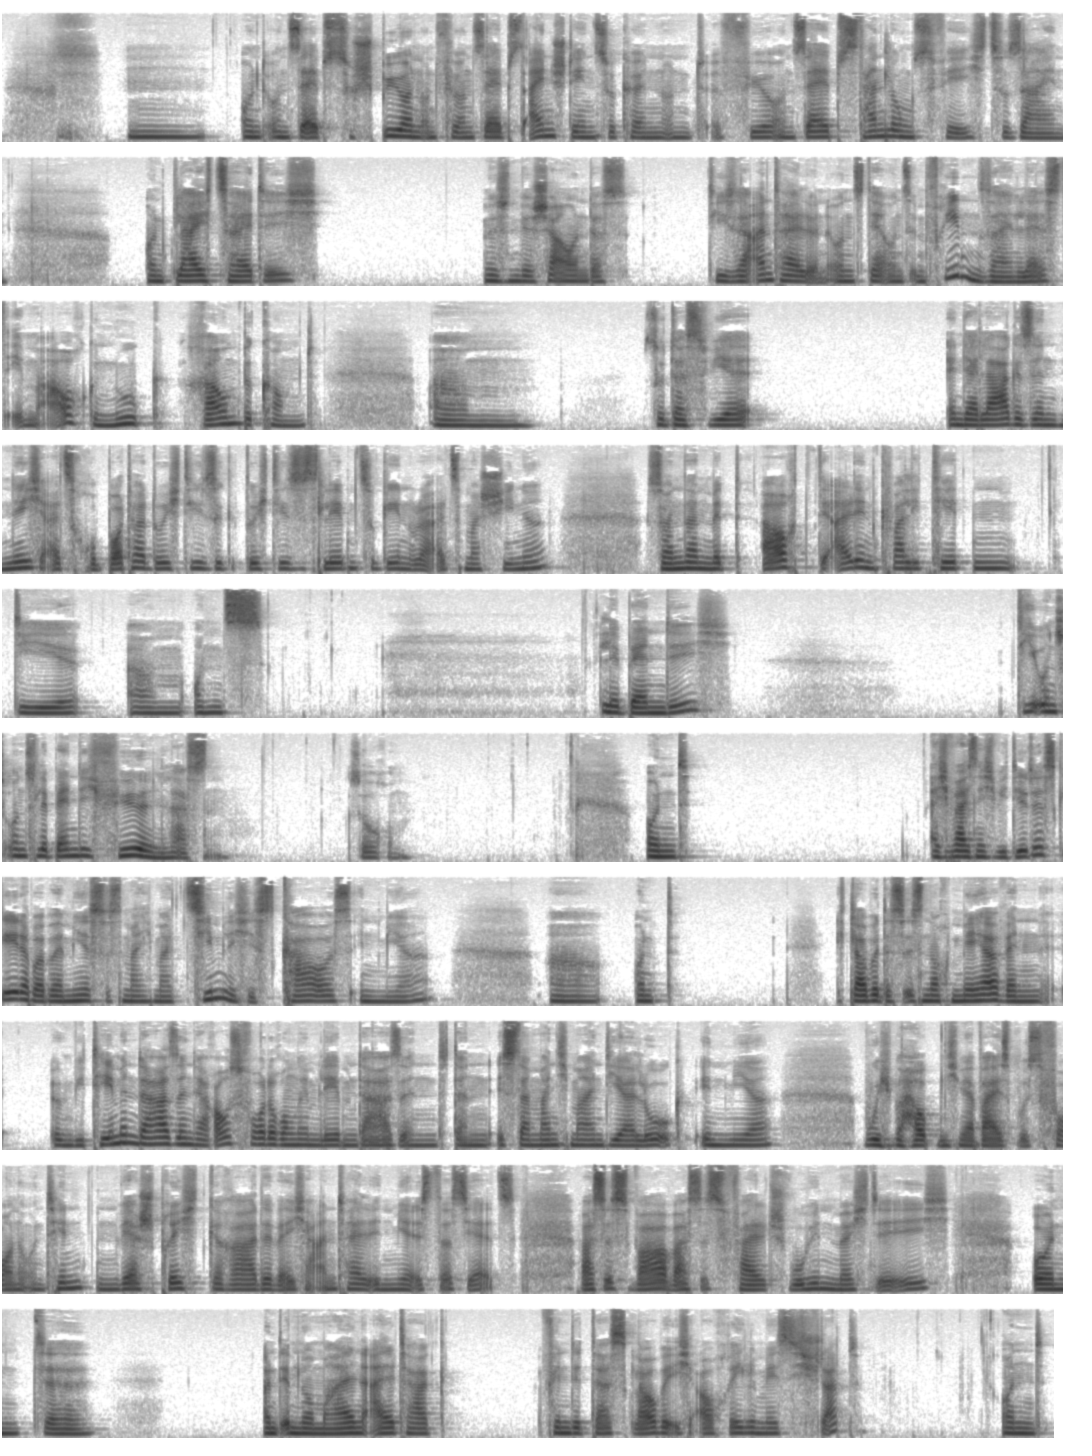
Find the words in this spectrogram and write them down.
mm, und uns selbst zu spüren und für uns selbst einstehen zu können und für uns selbst handlungsfähig zu sein. Und gleichzeitig müssen wir schauen, dass dieser Anteil in uns, der uns im Frieden sein lässt, eben auch genug Raum bekommt, ähm, sodass wir in der Lage sind, nicht als Roboter durch, diese, durch dieses Leben zu gehen oder als Maschine, sondern mit auch all den Qualitäten, die ähm, uns lebendig, die uns uns lebendig fühlen lassen. So rum. Und ich weiß nicht, wie dir das geht, aber bei mir ist das manchmal ziemliches Chaos in mir. Äh, und ich glaube, das ist noch mehr, wenn irgendwie Themen da sind, Herausforderungen im Leben da sind, dann ist da manchmal ein Dialog in mir, wo ich überhaupt nicht mehr weiß, wo ist vorne und hinten, wer spricht gerade, welcher Anteil in mir ist das jetzt, was ist wahr, was ist falsch, wohin möchte ich. Und, äh, und im normalen Alltag findet das, glaube ich, auch regelmäßig statt. Und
